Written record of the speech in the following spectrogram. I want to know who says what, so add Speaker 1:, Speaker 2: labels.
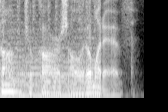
Speaker 1: Welcome to Cars Automotive.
